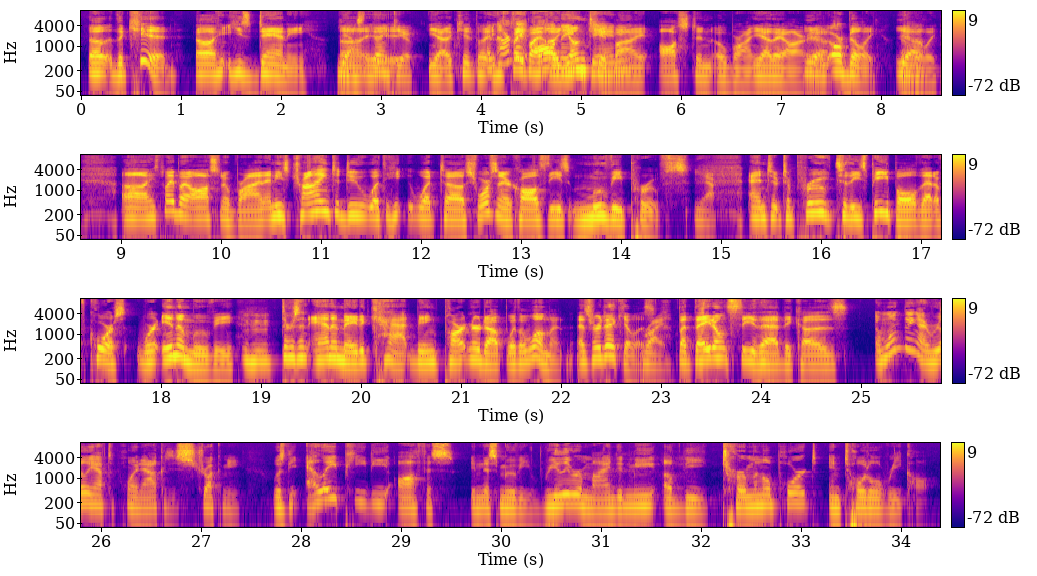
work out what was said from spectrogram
uh, the kid. Uh, he's Danny. Yes, Uh, thank it- you. Yeah, a kid. Play, he's played by a young named kid by Austin O'Brien. Yeah, they are. Yeah. or Billy. Or Yeah. Billy. Uh, he's played by Austin O'Brien, and he's trying to do what he what uh, Schwarzenegger calls these movie proofs. Yeah. and to to prove to these people that, of course, we're in a movie. Mm-hmm. There's an animated cat being partnered up with a woman. That's ridiculous. Right. But they don't see that because And one thing I really have to point out because it struck me was the LAPD office in this movie really reminded me of the terminal port in Total Recall.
